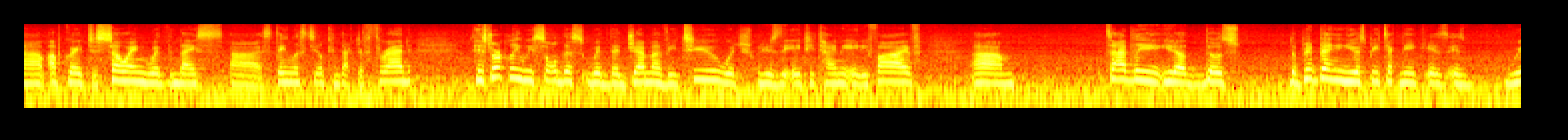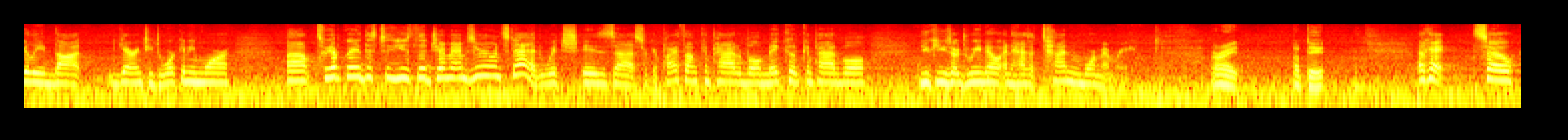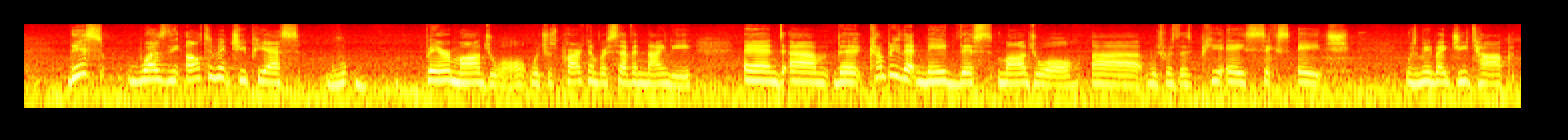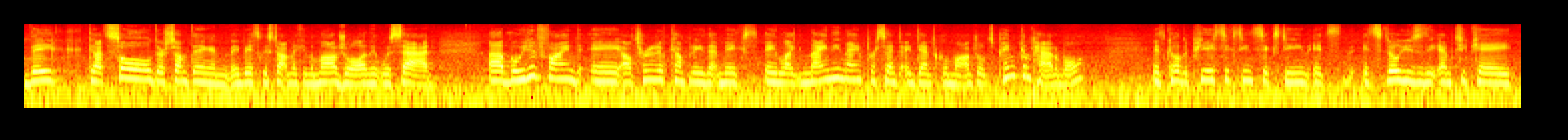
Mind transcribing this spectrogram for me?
um, upgrade to sewing with nice uh, stainless steel conductive thread. Historically, we sold this with the Gemma V2, which used the ATtiny85. Um, sadly, you know, those the bit banging USB technique is is really not guaranteed to work anymore. Uh, so we upgraded this to use the Gemma M0 instead, which is uh, CircuitPython compatible, MakeCode compatible. You can use Arduino and has a ton more memory. All right. Update. Okay, so this was the ultimate GPS bare module, which was product number 790. And um, the company that made this module, uh, which was the PA6H, was made by GTOP. They got sold or something, and they basically stopped making the module, and it was sad. Uh, but we did find a alternative company that makes a like 99% identical module. It's pin compatible. It's called the PA1616. It's it still uses the MTK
